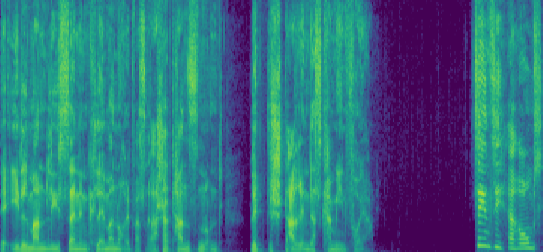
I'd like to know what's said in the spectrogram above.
Der Edelmann ließ seinen Klemmer noch etwas rascher tanzen und blickte starr in das Kaminfeuer. »Sehen Sie, Herr Holmes«,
